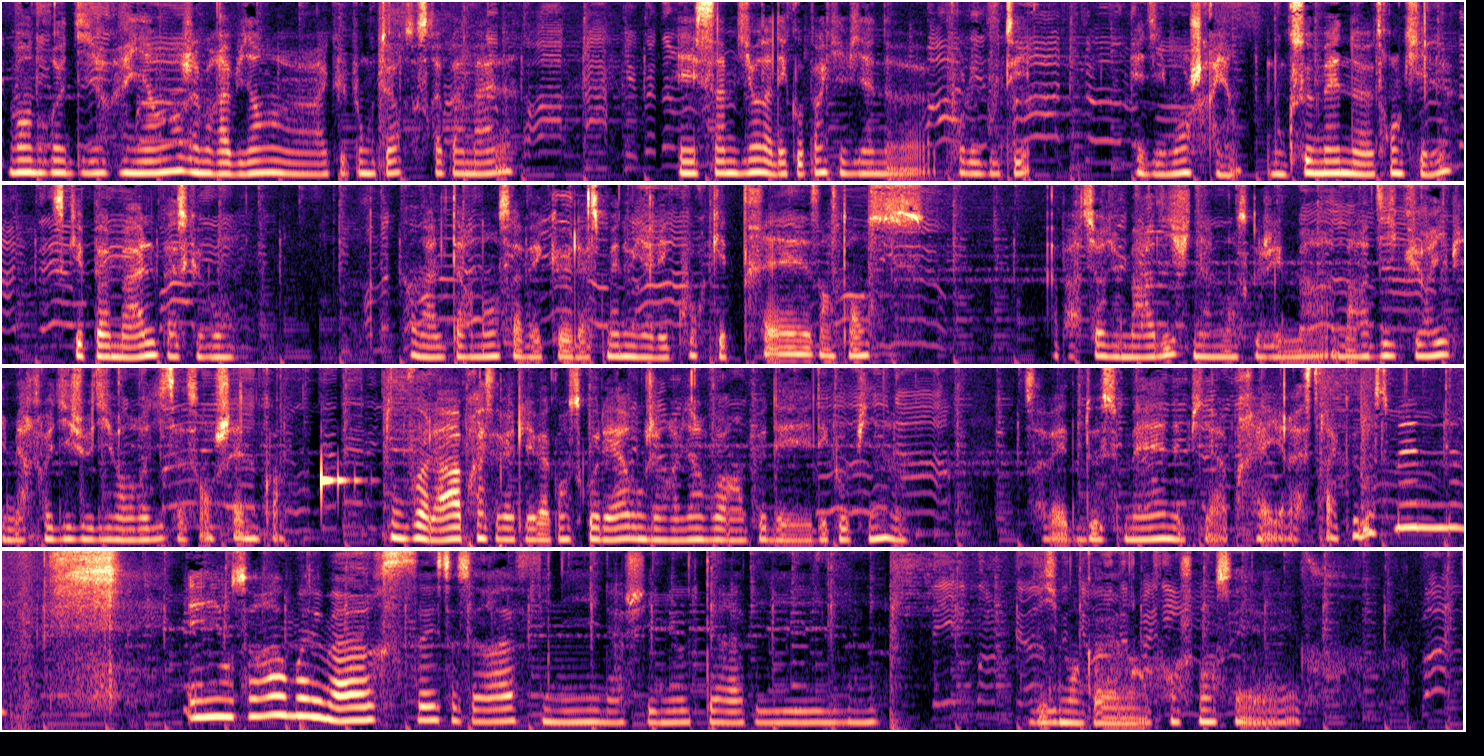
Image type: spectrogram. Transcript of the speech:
Vendredi, rien. J'aimerais bien acupuncteur, ce serait pas mal. Et samedi, on a des copains qui viennent euh, pour le goûter. Et dimanche, rien. Donc semaine euh, tranquille. Ce qui est pas mal parce que bon, en alternance avec euh, la semaine où il y a les cours qui est très intense. À partir du mardi finalement, parce que j'ai ma- mardi curie, puis mercredi, jeudi, vendredi, ça s'enchaîne quoi. Donc voilà, après ça va être les vacances scolaires, donc j'aimerais bien voir un peu des, des copines. Ça va être deux semaines, et puis après il restera que deux semaines. Et on sera au mois de mars, et ce sera fini la chimiothérapie. Vivement quand même, hein. franchement c'est...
